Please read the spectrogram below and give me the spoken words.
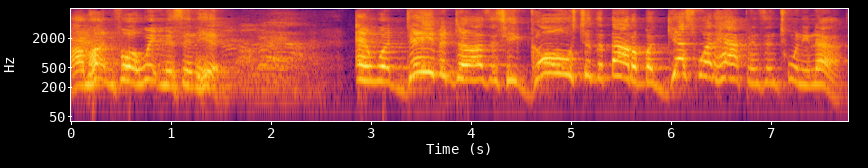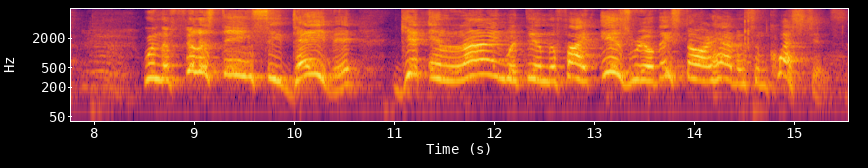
I'm hunting for a witness in here. And what David does is he goes to the battle. But guess what happens in 29? When the Philistines see David get in line with them to fight Israel, they start having some questions.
